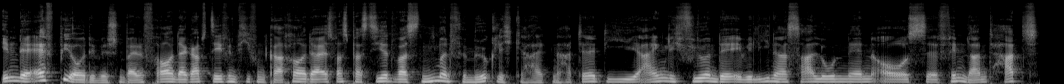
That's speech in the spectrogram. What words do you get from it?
in der FPO Division bei den Frauen, da gab es definitiv einen Kracher. Da ist was passiert, was niemand für möglich gehalten hatte. Die eigentlich führende Evelina Salonen aus äh, Finnland hat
